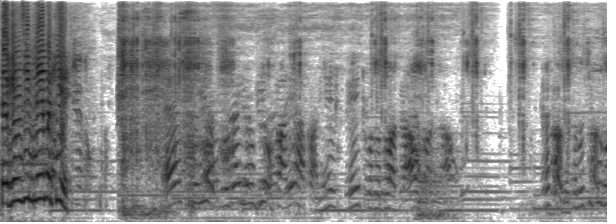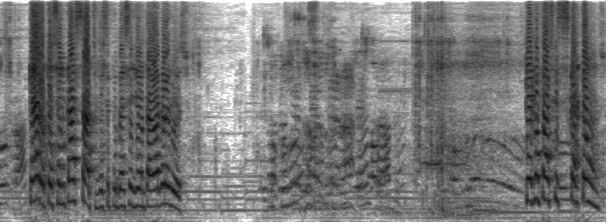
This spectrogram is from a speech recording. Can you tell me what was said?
Peguei uns emblemas aqui. É, isso aí, ó. Lugar não, viu? Eu falei, rapaz. Me respeito quando eu dou a calma. Cara, eu tô sendo caçado. Se você pudesse adiantar, eu agradeço. Eu só tô jogando, granada. O que, que eu faço com esses cartões?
